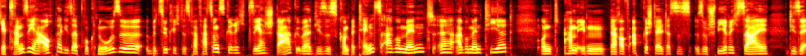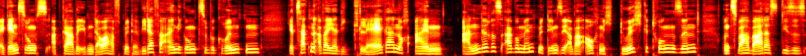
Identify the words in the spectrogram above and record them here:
Jetzt haben Sie ja auch bei dieser Prognose bezüglich des Verfassungsgerichts sehr stark über dieses Kompetenzargument äh, argumentiert und haben eben darauf abgestellt, dass es so schwierig sei, diese Ergänzungsabgabe eben dauerhaft mit der Wiedervereinigung zu begründen. Jetzt hatten aber ja die Kläger noch ein anderes Argument, mit dem sie aber auch nicht durchgedrungen sind. Und zwar war das diese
